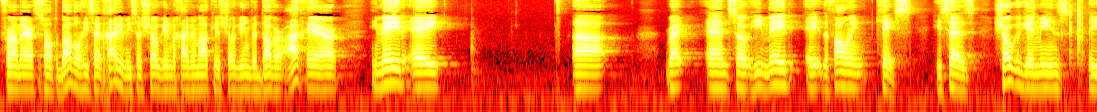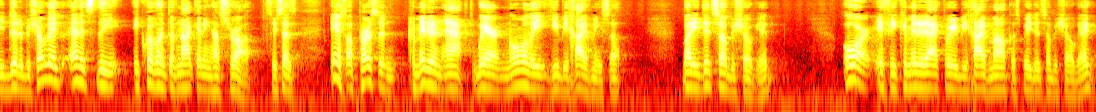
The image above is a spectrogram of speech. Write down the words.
from Eretz Yisrael to Bavel, he said Chayvim. He says Shogin v'Chayvim Malkis Shogin v'Davar Acher. He made a uh, right, and so he made a the following case. He says Shogagin means that you did a b'shogeg, and it's the equivalent of not getting hasra. So he says if a person committed an act where normally he'd be chayv misa, but he did so b'shogeg, or if he committed act where he'd be chayv malchus, but he did so b'shogeg,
